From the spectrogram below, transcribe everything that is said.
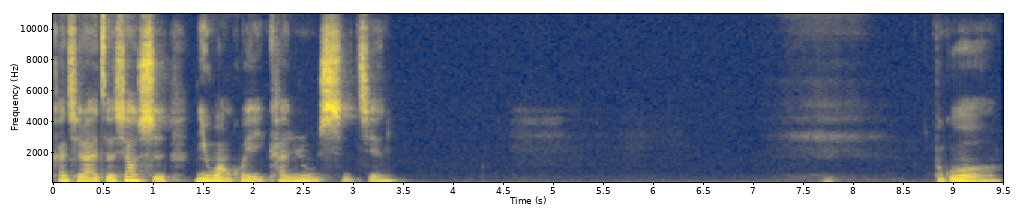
看起来则像是你往回看入时间。不过。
